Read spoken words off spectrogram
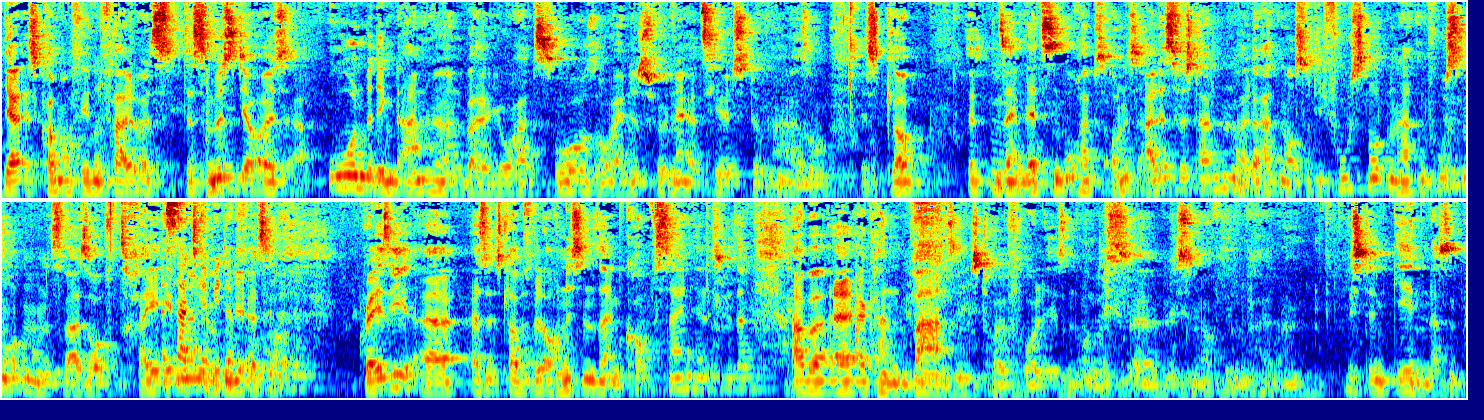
ja, es kommt auf jeden Fall. Das müsst ihr euch unbedingt anhören, weil Jo hat so, so eine schöne Erzählstimme. Also ich glaube, in seinem letzten Buch habe ich auch nicht alles verstanden, weil da hatten auch so die Fußnoten, hatten Fußnoten und es war so auf drei es Ebenen. Hat ja wieder Fußnoten. Crazy. Äh, also ich glaube, es will auch nicht in seinem Kopf sein, ehrlich gesagt. Aber äh, er kann wahnsinnig toll vorlesen und das äh, will ich mir auf jeden Fall ähm, nicht entgehen lassen.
